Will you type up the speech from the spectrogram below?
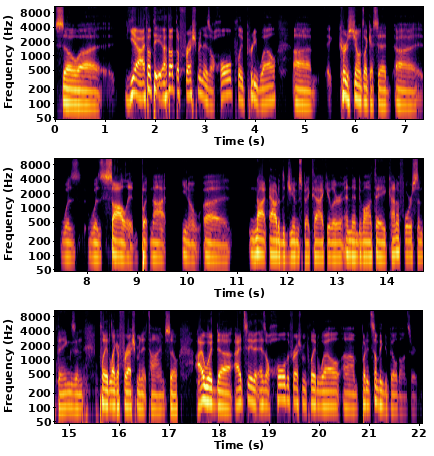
So. Uh, yeah, I thought the I thought the freshmen as a whole played pretty well. Uh, Curtis Jones, like I said, uh, was was solid, but not you know uh, not out of the gym spectacular. And then Devonte kind of forced some things and played like a freshman at times. So I would uh, I'd say that as a whole, the freshman played well, um, but it's something to build on certainly.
